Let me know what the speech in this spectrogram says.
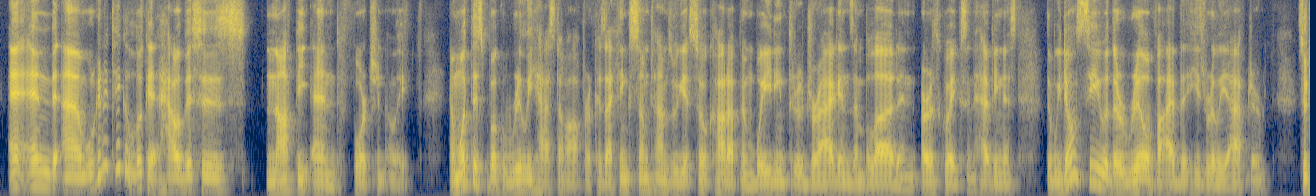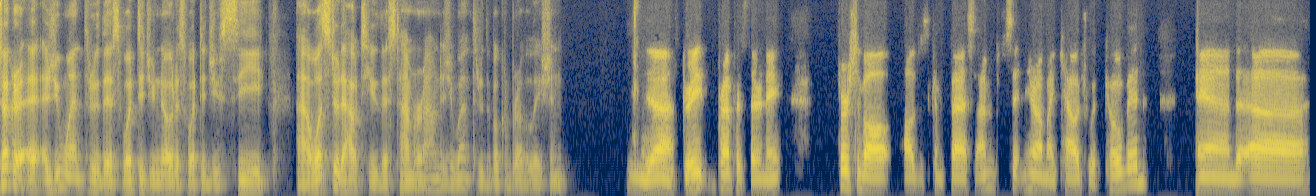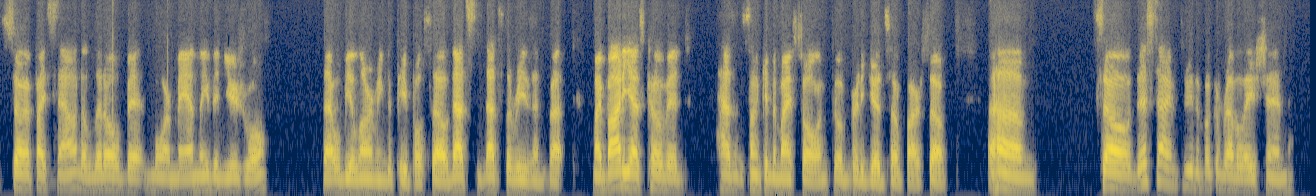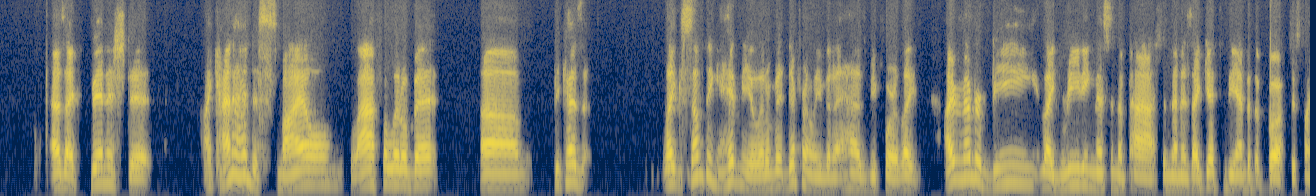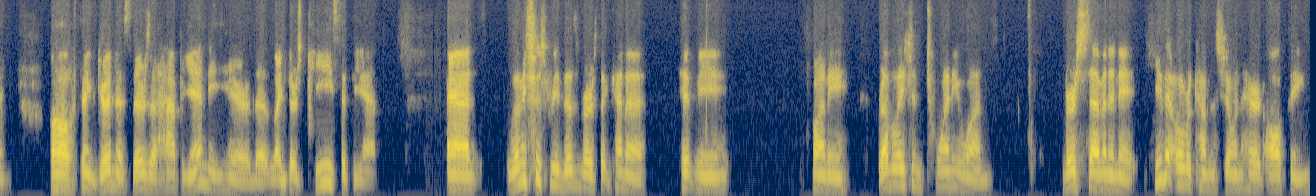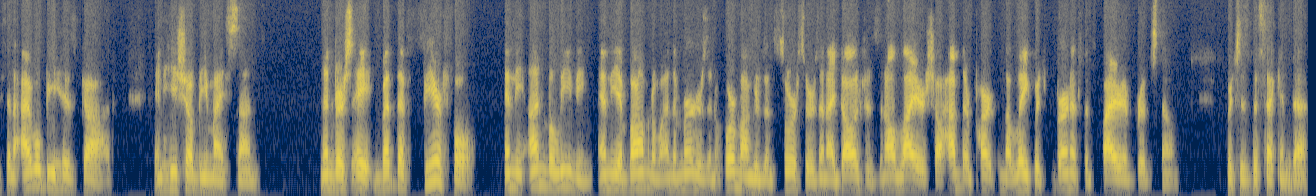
And, and um, we're going to take a look at how this is not the end, fortunately. And what this book really has to offer, because I think sometimes we get so caught up in wading through dragons and blood and earthquakes and heaviness that we don't see the real vibe that he's really after. So, Tucker, as you went through this, what did you notice? What did you see? Uh, what stood out to you this time around as you went through the book of Revelation? Yeah, great preface there, Nate. First of all, I'll just confess I'm sitting here on my couch with COVID. And uh, so if I sound a little bit more manly than usual, that will be alarming to people. So that's that's the reason. But my body has COVID, hasn't sunk into my soul. I'm feeling pretty good so far. So um so this time through the book of Revelation, as I finished it, I kind of had to smile, laugh a little bit, um, because like something hit me a little bit differently than it has before. Like I remember being like reading this in the past, and then as I get to the end of the book, just like, oh, thank goodness, there's a happy ending here. That like there's peace at the end. And let me just read this verse that kind of hit me funny. Revelation 21 verse 7 and 8 He that overcomes shall inherit all things, and I will be his God, and he shall be my son. Then verse 8 But the fearful and the unbelieving and the abominable and the murderers and whoremongers and sorcerers and idolaters and all liars shall have their part in the lake which burneth with fire and brimstone, which is the second death.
